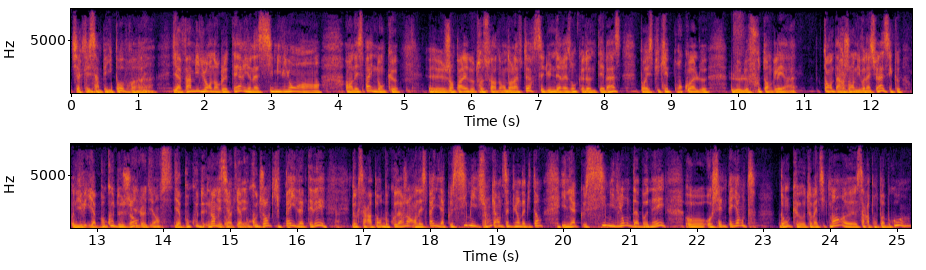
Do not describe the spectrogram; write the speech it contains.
C'est-à-dire que c'est un pays pauvre. euh. Il y a 20 millions en Angleterre, il y en a 6 millions en, en Espagne. Donc, euh, euh, j'en parlais l'autre soir dans, dans l'after. C'est l'une des raisons que donne Tebas pour expliquer pourquoi le, le, le foot anglais a tant d'argent au niveau national. C'est que au niveau, il y a beaucoup de gens l'audience. il y a beaucoup de non mais c'est qu'il y a beaucoup de gens qui payent la télé. Ah. Donc ça rapporte beaucoup d'argent. En Espagne, il n'y a que 6 millions sur 47 millions d'habitants, il n'y a que 6 millions d'abonnés aux, aux chaînes payantes. Donc euh, automatiquement, euh, ça rapporte pas beaucoup. hein.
